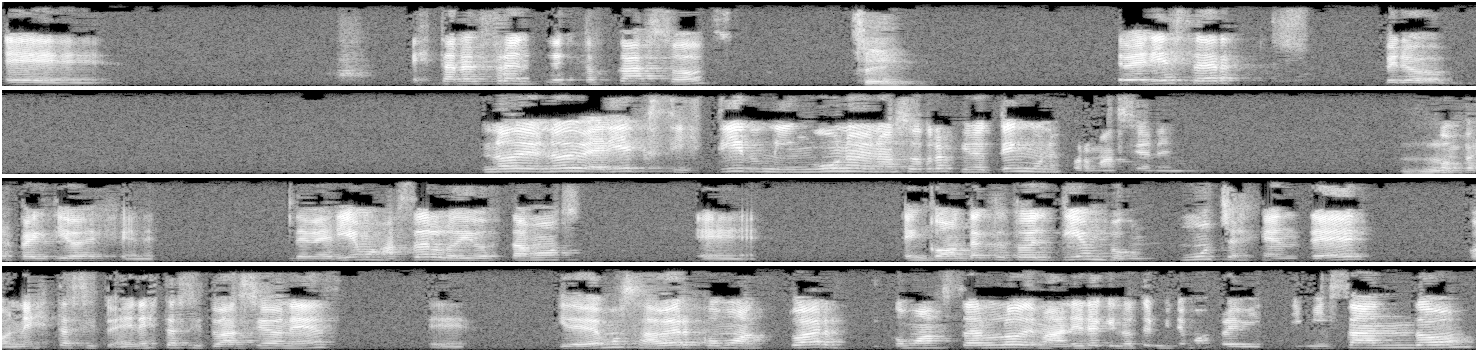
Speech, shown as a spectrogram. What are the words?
eh, estar al frente de estos casos. Sí. Debería ser, pero no, no debería existir ninguno de nosotros que no tenga una formación en, con perspectiva de género deberíamos hacerlo, digo, estamos eh, en contacto todo el tiempo con mucha gente con esta, en estas situaciones eh, y debemos saber cómo actuar y cómo hacerlo de manera que no terminemos revictimizando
